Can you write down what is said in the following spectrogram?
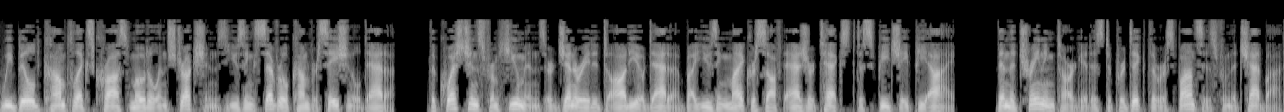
We build complex cross modal instructions using several conversational data. The questions from humans are generated to audio data by using Microsoft Azure Text to Speech API. Then the training target is to predict the responses from the chatbot.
